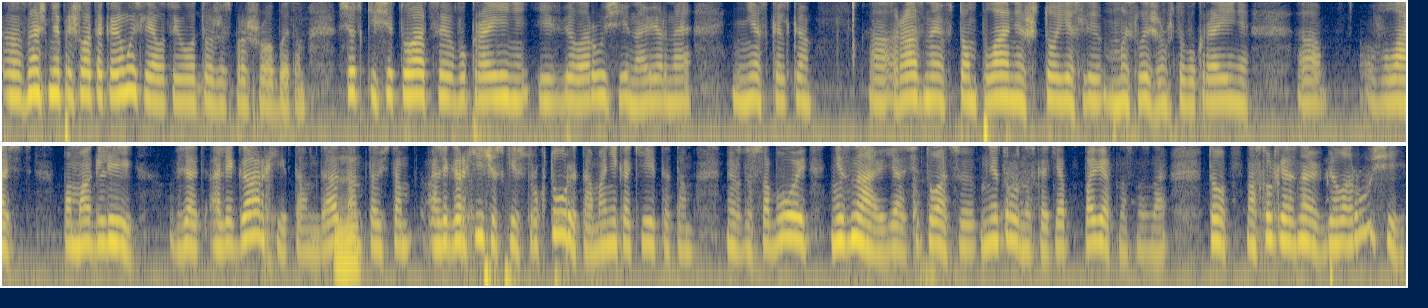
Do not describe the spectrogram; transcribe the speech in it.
э, знаешь, мне пришла такая мысль, я вот его тоже спрошу об этом. Все-таки ситуация в Украине и в Белоруссии, наверное, несколько а, разное в том плане, что если мы слышим, что в Украине а, власть помогли взять олигархи там, да, mm-hmm. там, то есть там олигархические структуры, там они какие-то там между собой, не знаю, я ситуацию, мне трудно сказать, я поверхностно знаю, то, насколько я знаю, в Белоруссии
